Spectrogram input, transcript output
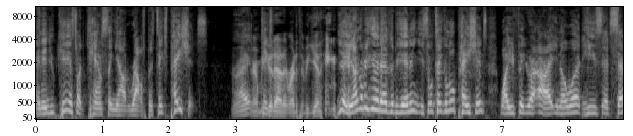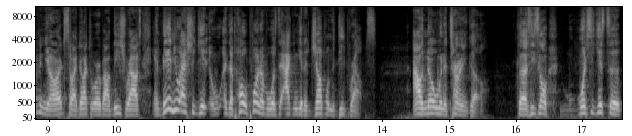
and then you can start canceling out routes. But it takes patience. All right, You're gonna be Takes- good at it right at the beginning. yeah, you're not gonna be good at the beginning. It's gonna take a little patience while you figure out. All right, you know what? He's at seven yards, so I don't have to worry about these routes. And then you actually get the whole point of it was that I can get a jump on the deep routes. I'll know when to turn and go because he's going. Once he gets to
